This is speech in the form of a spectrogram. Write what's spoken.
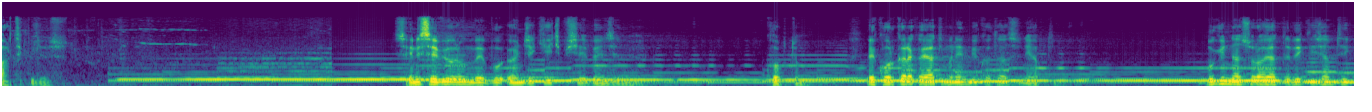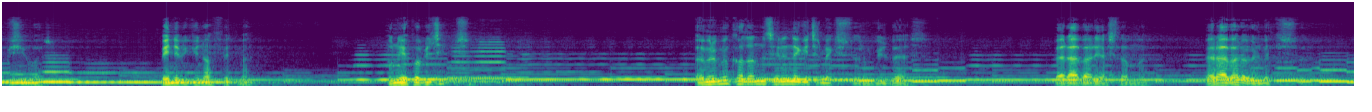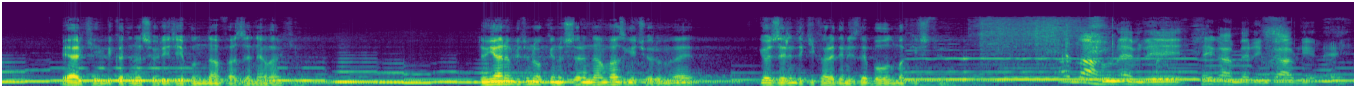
Artık biliyorsun. Seni seviyorum ve bu önceki hiçbir şeye benzemiyor. Korktum ve korkarak hayatımın en büyük hatasını yaptım. Bugünden sonra hayatta bekleyeceğim tek bir şey var. Beni bir gün affetmen. Bunu yapabilecek misin? Ömrümün kalanını seninle geçirmek istiyorum Gülbeyaz. Beraber yaşlanmak, beraber ölmek istiyorum. Bir erkeğin bir kadına söyleyeceği bundan fazla ne var ki? Dünyanın bütün okyanuslarından vazgeçiyorum ve gözlerindeki Karadeniz'de boğulmak istiyorum. Allah'ın emri peygamberin kavliyle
